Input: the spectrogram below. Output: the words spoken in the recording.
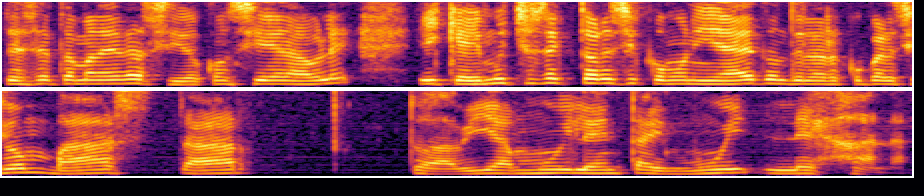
de cierta manera ha sido considerable y que hay muchos sectores y comunidades donde la recuperación va a estar todavía muy lenta y muy lejana.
